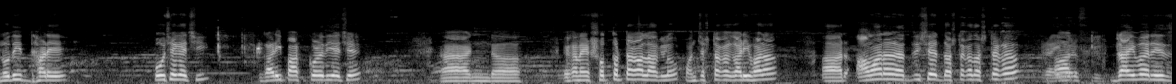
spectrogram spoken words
নদীর ধারে পৌঁছে গেছি। গাড়ি পার্ক করে দিয়েছে। অ্যান্ড এখানে সত্তর টাকা লাগল, পঞ্চাশ টাকা গাড়ি ভাড়া। আর আমার আর অদৃশ্যের দশ টাকা দশ টাকা। আর driver is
